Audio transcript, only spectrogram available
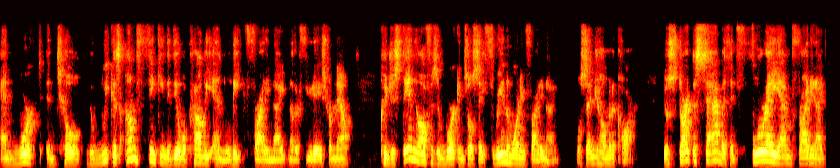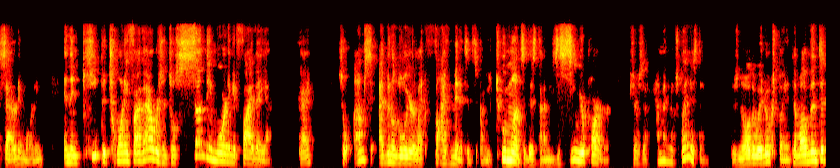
and worked until the week, because I'm thinking the deal will probably end late Friday night, another few days from now. Could you stay in the office and work until, say, three in the morning Friday night? We'll send you home in a car. You'll start the Sabbath at 4 a.m. Friday night, Saturday morning, and then keep it 25 hours until Sunday morning at 5 a.m. Okay. So I'm I've been a lawyer like five minutes at this point, two months at this time. He's a senior partner. So I said, How am I going to explain this to him? There's no other way to explain it to him other than to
